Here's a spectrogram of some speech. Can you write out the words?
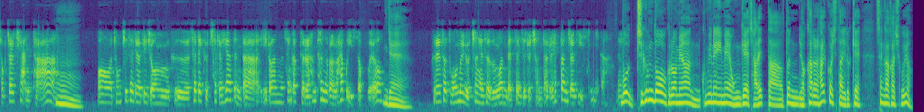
적절치 않다. 음. 뭐 정치 세력이 좀 그 세대 교체를 해야 된다 이런 생각들을 한편으로는 하고 있었고요. 예. 그래서 도움을 요청해서 응원 메시지를 전달을 했던 적이 있습니다. 네. 뭐, 지금도 그러면 국민의힘에 온 게 잘했다, 어떤 역할을 할 것이다, 이렇게 생각하시고요.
